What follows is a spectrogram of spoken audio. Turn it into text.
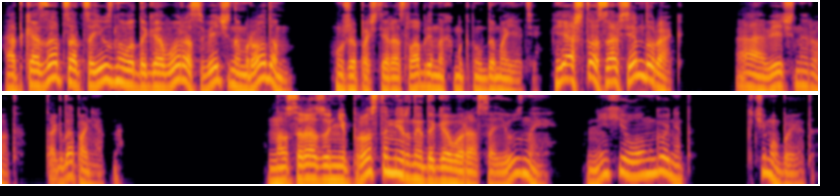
Отказаться от союзного договора с Вечным Родом? Уже почти расслабленно хмыкнул Домаяти. Я что, совсем дурак? А, Вечный Род. Тогда понятно. Но сразу не просто мирный договор, а союзный? Нехило он гонит. К чему бы это?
